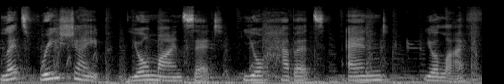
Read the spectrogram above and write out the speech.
Let's reshape your mindset, your habits, and your life.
